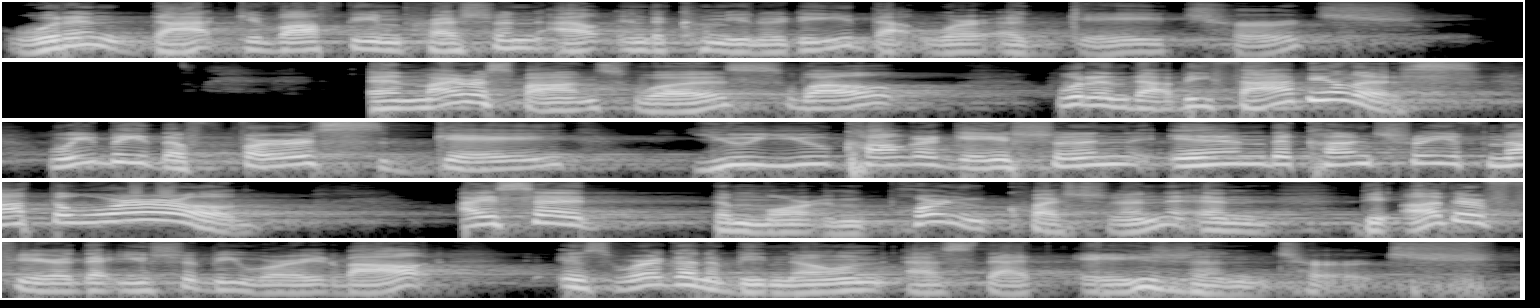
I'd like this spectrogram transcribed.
wouldn't that give off the impression out in the community that we're a gay church? And my response was, well, wouldn't that be fabulous? We'd be the first gay UU congregation in the country, if not the world. I said, the more important question and the other fear that you should be worried about is we're going to be known as that Asian church.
